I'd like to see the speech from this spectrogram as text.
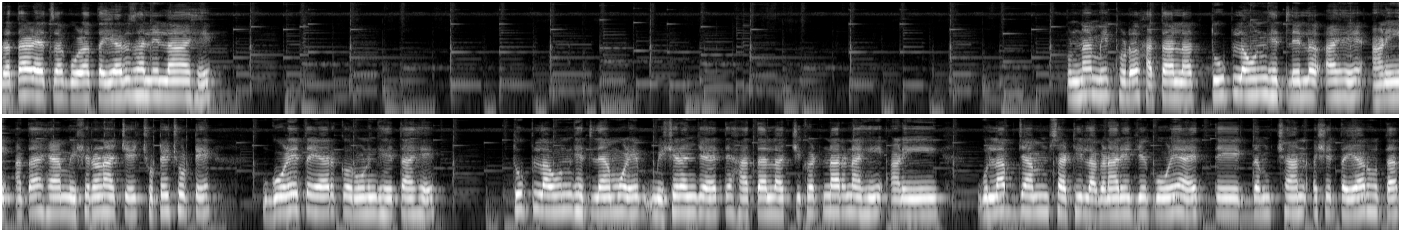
रताळ्याचा गोळा तयार झालेला आहे. पुन्हा मी थोडं हाताला तूप लावून घेतलेलं आहे आणि आता ह्या मिश्रणाचे छोटे छोटे गोळे तयार करून घेत आहे. तूप लावून घेतल्यामुळे मिश्रण जे आहे ते हाताला चिकटणार नाही आणि गुलाबजामसाठी लागणारे जे गोळे आहेत ते एकदम छान असे तयार होतात.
